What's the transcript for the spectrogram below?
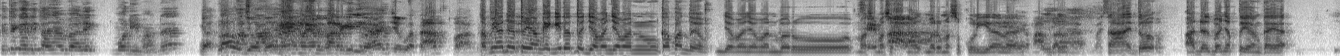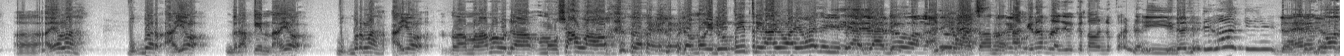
ketika ditanya balik mau di mana Nggak tahu jawabannya. Kayak melempar gitu Iya. aja buat apa? Tapi ada tuh yang kayak gitu tuh zaman-zaman kapan tuh ya? Zaman-zaman baru masuk masuk baru masuk kuliah lah. Iya, maba. itu. Nah, itu ada banyak tuh yang kayak eh, ayolah bukber, ayo gerakin, ayo bukber lah, ayo lama-lama udah mau syawal, udah mau idul fitri, ayo ayo aja gitu Iya, nggak iya, jadi. doang, Jadi ada. wacana. Akhirnya belajar ke tahun depan dan Iya. tidak jadi lagi. Dan Akhirnya akhir keluar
